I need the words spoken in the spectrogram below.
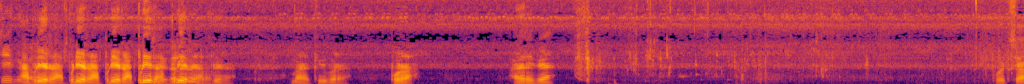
அப்படியே இரு, அப்படியே இரு, அப்படியே இரு, அப்படியே இரு, அப்படியே இரு, அப்படியே இரு. பாரு கிது புறா புறா அதிரப்பியா போச்சா?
